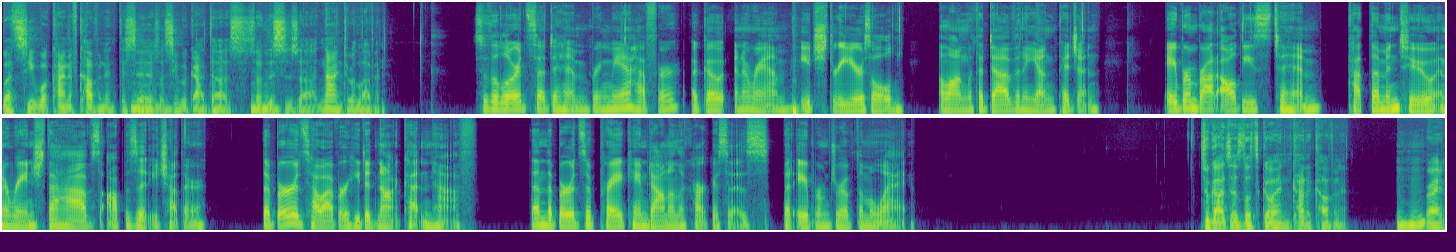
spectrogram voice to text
let's see what kind of covenant this is. Mhm. Let's see what God does. So Mhm. this is uh, nine through 11. So the Lord said to him, Bring me a heifer, a goat, and a ram, each three years old, along with a dove and a young pigeon. Abram brought all these to him, cut them in two, and arranged the halves opposite each other. The birds, however, he did not cut in half. Then the birds of prey came down on the carcasses, but Abram drove them away. So God says, let's go ahead and cut a covenant, hmm right?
